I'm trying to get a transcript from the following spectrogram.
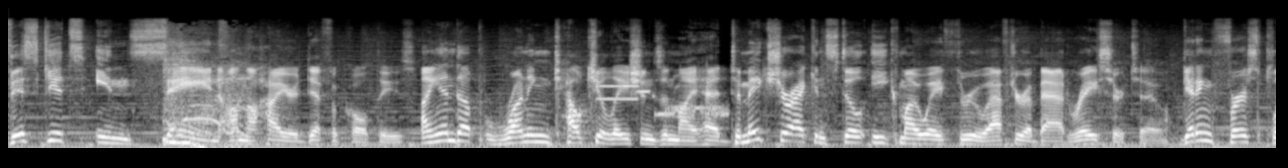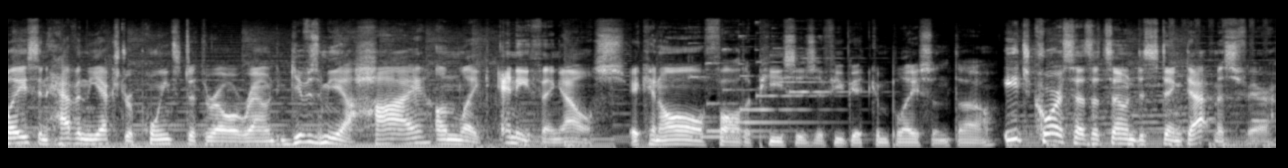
This gets insane on the higher difficulties. I end up running calculations in my head to make sure I can still eke my way through after a bad race or two. Getting first place and having the extra points to throw around gives me a high unlike anything else. It can all fall to pieces if you get complacent though. Each course has its own distinct atmosphere.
